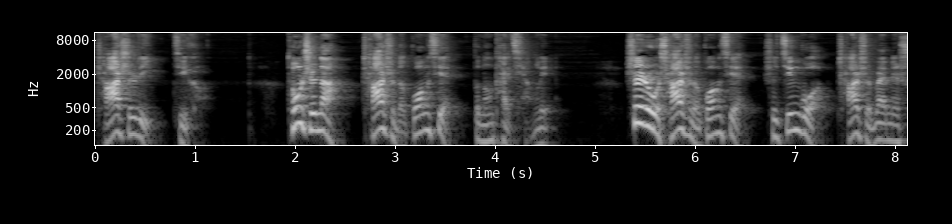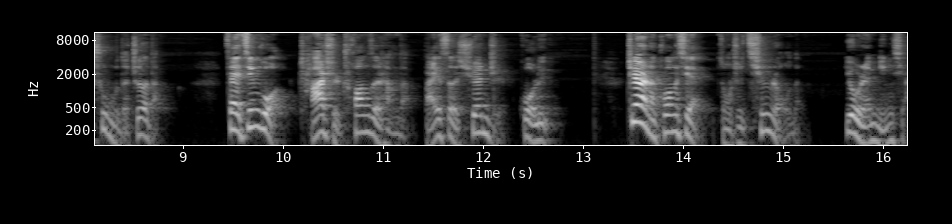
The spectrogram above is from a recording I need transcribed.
茶室里即可。同时呢，茶室的光线不能太强烈，渗入茶室的光线是经过茶室外面树木的遮挡，再经过茶室窗子上的白色宣纸过滤，这样的光线总是轻柔的，诱人冥想。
